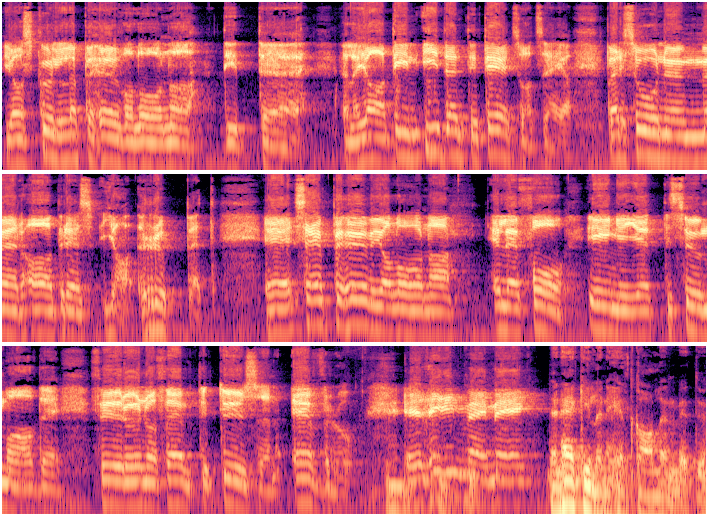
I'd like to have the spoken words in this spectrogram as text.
Jag skulle behöva låna ditt, eller ja, din identitet så att säga. Personnummer, adress, ja, ruppet. Eh, sen behöver jag låna eller få ingen jättesumma av det. 450 000 euro. Eh, ring mig med Den här killen är helt galen, vet du.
